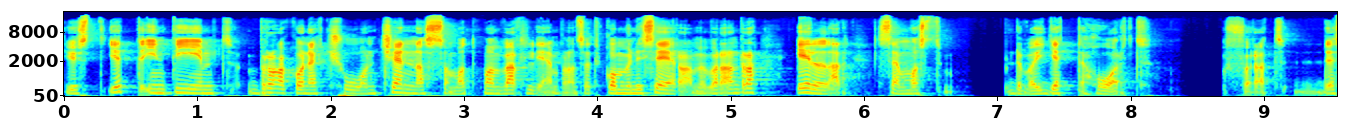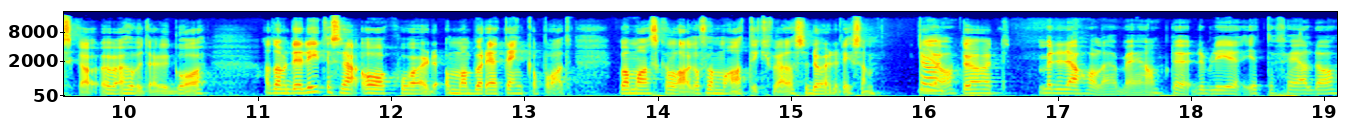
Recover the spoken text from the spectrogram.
just jätteintimt, bra konnektion, kännas som att man verkligen på något sätt kommunicerar med varandra. Eller sen måste det vara jättehårt för att det ska överhuvudtaget gå. Att om det är lite sådär awkward om man börjar tänka på att vad man ska laga för mat ikväll så då är det liksom... Ja. Men det där håller jag med om. Det, det blir jättefel då.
